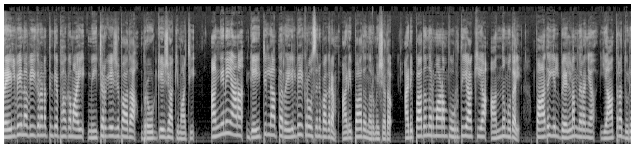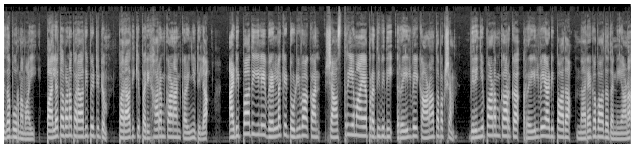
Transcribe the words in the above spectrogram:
റെയിൽവേ നവീകരണത്തിന്റെ ഭാഗമായി മീറ്റർ ഗേജ് പാത ബ്രോഡ് ഗേജാക്കി മാറ്റി. അങ്ങനെയാണ് ഗേറ്റില്ലാത്ത റെയിൽവേ ക്രോസിന് പകരം അടിപ്പാത നിർമ്മിച്ചത്. അടിപ്പാത നിർമ്മാണം പൂർത്തിയാക്കിയ അന്നു മുതൽ പാതയിൽ വെള്ളം നിറഞ്ഞ് യാത്ര ദുരിതപൂർണമായി. പലതവണ പരാതിപ്പെട്ടിട്ടും പരാതിക്ക് പരിഹാരം കാണാൻ കഴിഞ്ഞിട്ടില്ല. അടിപ്പാതയിലെ വെള്ളക്കെട്ട് ഒഴിവാക്കാൻ ശാസ്ത്രീയമായ പ്രതിവിധി റെയിൽവേ കാണാത്ത പക്ഷം വിരിഞ്ഞിപ്പാടംകാർക്ക് റെയിൽവേ അടിപ്പാത നരകപാത തന്നെയാണ്.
